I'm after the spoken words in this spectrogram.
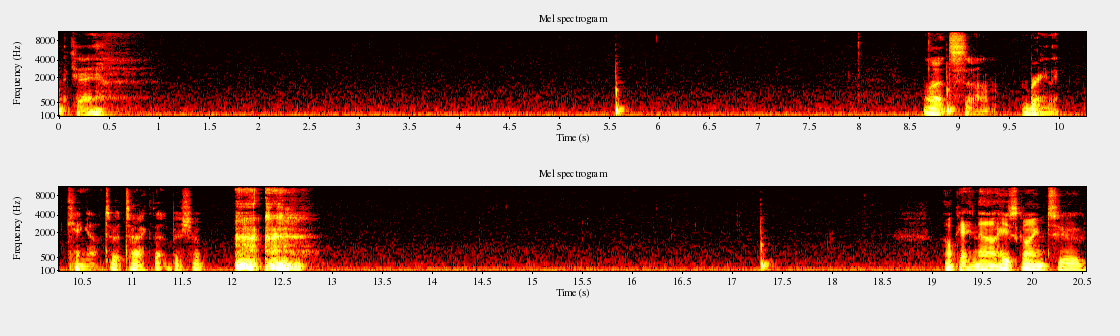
Okay. Let's um, bring the king out to attack that bishop. okay, now he's going to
